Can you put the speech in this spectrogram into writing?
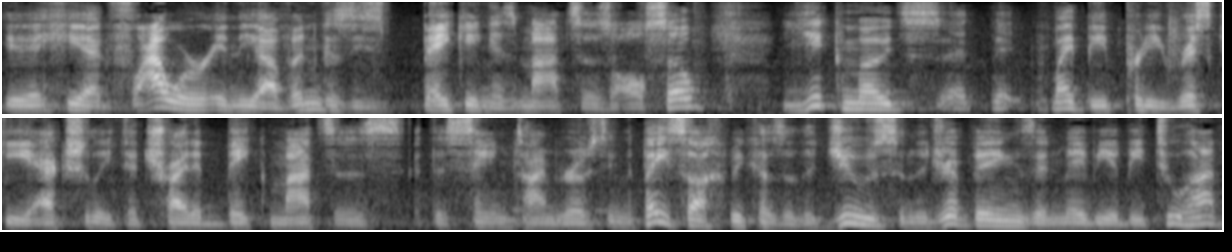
he had flour in the oven because he's baking his matzahs also. Yikmots, it might be pretty risky actually to try to bake matzahs at the same time roasting the Pesach because of the juice and the drippings and maybe it'd be too hot.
